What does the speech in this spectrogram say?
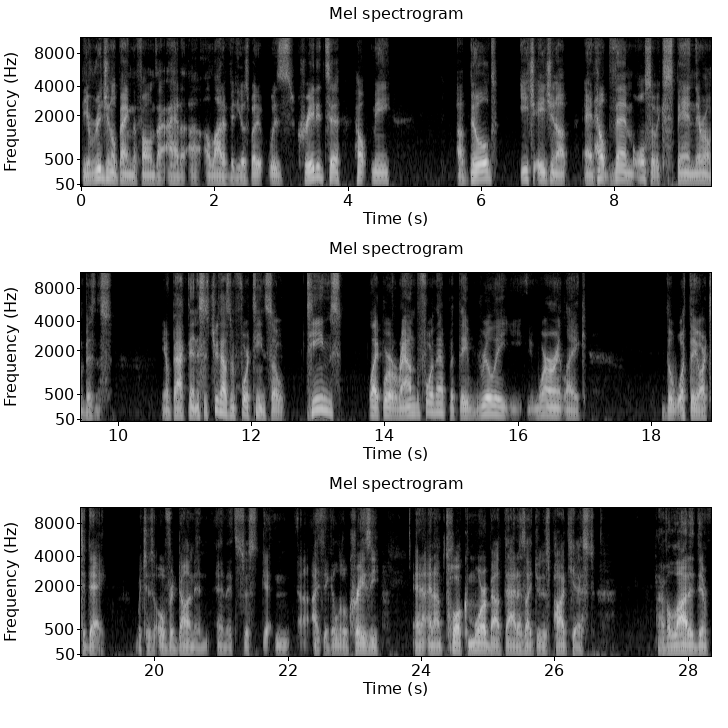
The original Bang the Phones, I, I had a, a, lot of videos, but it was created to help me uh, build each agent up and help them also expand their own business. You know, back then, this is 2014, so teams like we were around before that, but they really weren't like the what they are today, which is overdone and and it's just getting uh, I think a little crazy. And and I'll talk more about that as I do this podcast. I have a lot of different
